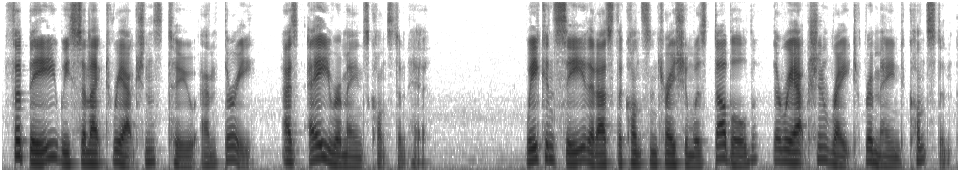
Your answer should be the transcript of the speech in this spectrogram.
For B, we select reactions 2 and 3, as A remains constant here. We can see that as the concentration was doubled, the reaction rate remained constant.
